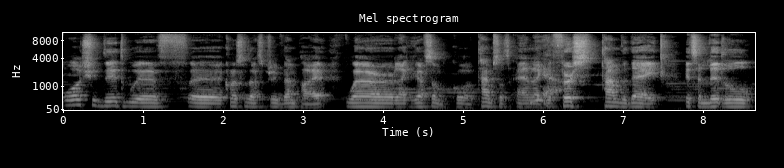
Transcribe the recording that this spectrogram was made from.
what you did with uh, Chronicles of the Spirit Vampire, where like you have some cool time slots, and like Yeah. the first time of the day, it's a little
